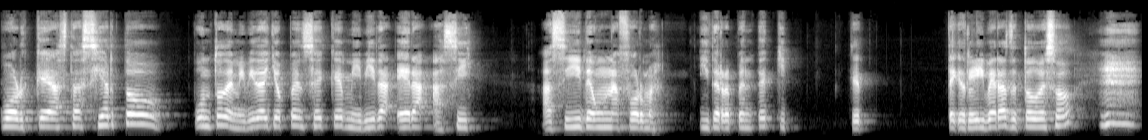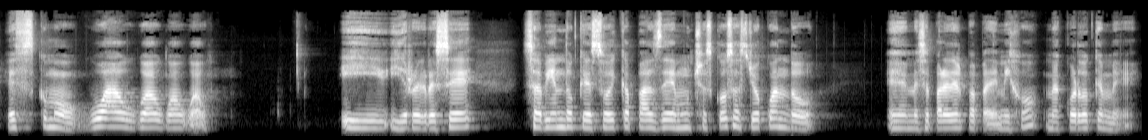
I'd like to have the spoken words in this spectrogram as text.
porque hasta cierto punto de mi vida yo pensé que mi vida era así, así de una forma, y de repente que te liberas de todo eso, es como wow, wow, wow, wow. Y, regresé sabiendo que soy capaz de muchas cosas. Yo cuando eh, me separé del papá de mi hijo, me acuerdo que me,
